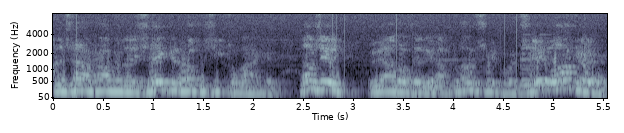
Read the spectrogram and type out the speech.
Dus daar gaan we er zeker hoop muziek van maken. Dames en heren, uw aandacht en uw applausje voor Jay Walker.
